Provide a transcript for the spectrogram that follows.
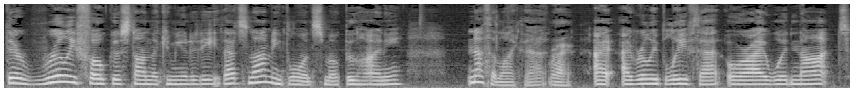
they're really focused on the community. That's not me blowing smoke, Buhani. Nothing like that. Right. I, I really believe that, or I would not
